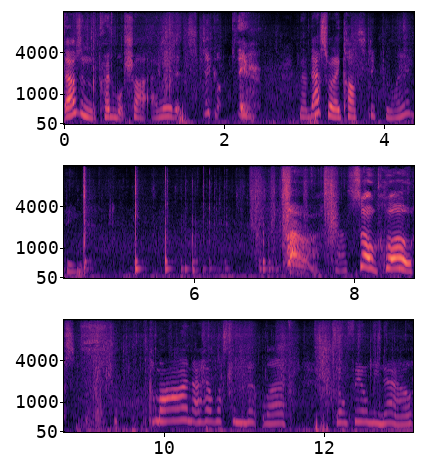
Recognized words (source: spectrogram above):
That was an incredible shot. I made it stick up there. Now that's what I call stick the landing. Ah, Ugh, so close. Come on, I have less than a minute left. Don't fail me now.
